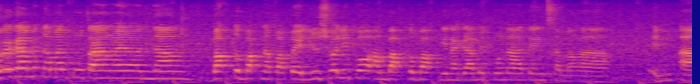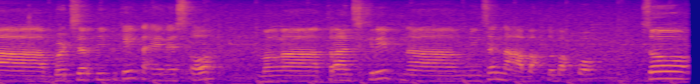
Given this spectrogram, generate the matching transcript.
So gagamit naman po tayo ngayon ng back-to-back na papel. Usually po ang back-to-back ginagamit po natin sa mga in, ah, birth certificate na NSO, mga transcript na minsan na back-to-back po. So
